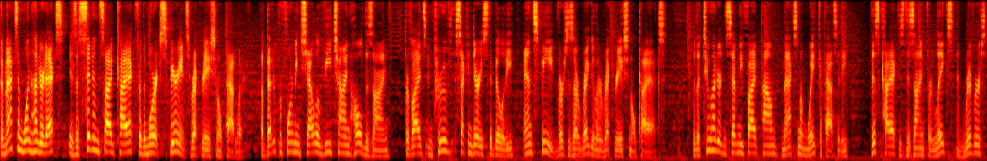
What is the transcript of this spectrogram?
The Maxim 100X is a sit-inside kayak for the more experienced recreational paddler. A better performing shallow V-chine hull design provides improved secondary stability and speed versus our regular recreational kayaks. With a 275 pound maximum weight capacity, this kayak is designed for lakes and rivers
